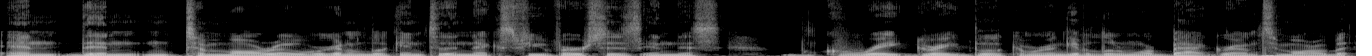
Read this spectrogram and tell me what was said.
And then tomorrow, we're going to look into the next few verses in this great, great book. And we're going to give a little more background tomorrow. But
